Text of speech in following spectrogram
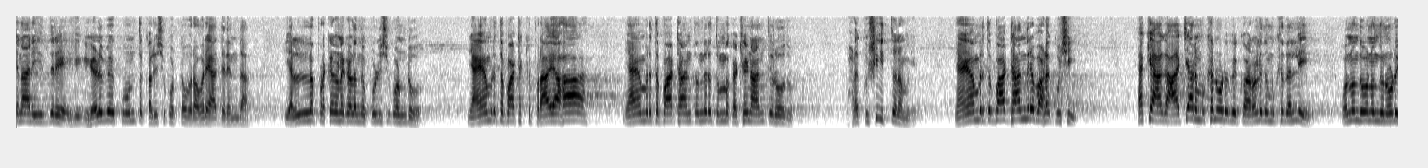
ಏನಾರು ಇದ್ದರೆ ಹೀಗೆ ಹೇಳಬೇಕು ಅಂತ ಕಲಿಸಿಕೊಟ್ಟವರು ಅವರೇ. ಆದ್ದರಿಂದ ಎಲ್ಲ ಪ್ರಕರಣಗಳನ್ನು ಕುಳಿಸಿಕೊಂಡು ನ್ಯಾಯಾಮೃತ ಪಾಠಕ್ಕೆ ಪ್ರಾಯ, ನ್ಯಾಯಾಮೃತ ಪಾಠ ಅಂತಂದರೆ ತುಂಬ ಕಠಿಣ ಅಂತಿರೋದು. ಬಹಳ ಖುಷಿ ಇತ್ತು ನಮಗೆ. ನ್ಯಾಯಾಮೃತ ಪಾಠ ಅಂದರೆ ಬಹಳ ಖುಷಿ. ಯಾಕೆ ಆಗ ಆಚಾರ ಮುಖ ನೋಡಬೇಕು, ಅರಳಿದ ಮುಖದಲ್ಲಿ ಒಂದೊಂದು ಒಂದೊಂದು ನೋಡು,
